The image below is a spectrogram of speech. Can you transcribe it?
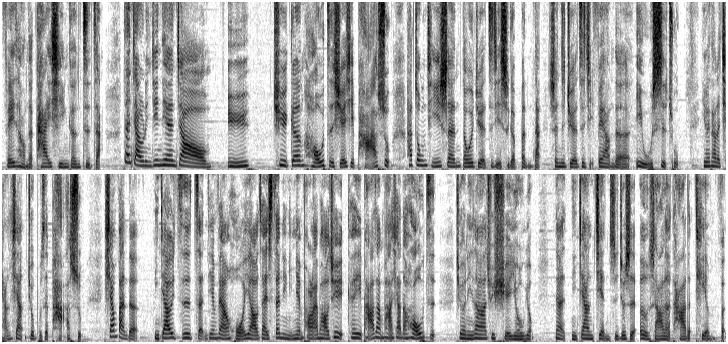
非常的开心跟自在。但假如你今天叫鱼，去跟猴子学习爬树，他终其一生都会觉得自己是个笨蛋，甚至觉得自己非常的一无是处，因为他的强项就不是爬树。相反的，你教一只整天非常活跃，在森林里面跑来跑去，可以爬上爬下的猴子，就你让他去学游泳，那你这样简直就是扼杀了他的天分。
